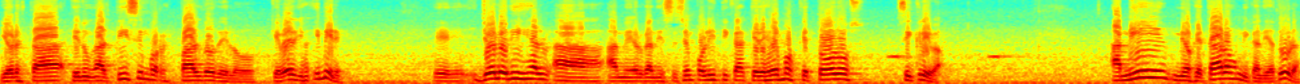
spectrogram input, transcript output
y ahora está, tiene un altísimo respaldo de los quevedos. Y miren, eh, yo le dije a, a mi organización política que dejemos que todos se inscriban. A mí me objetaron mi candidatura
